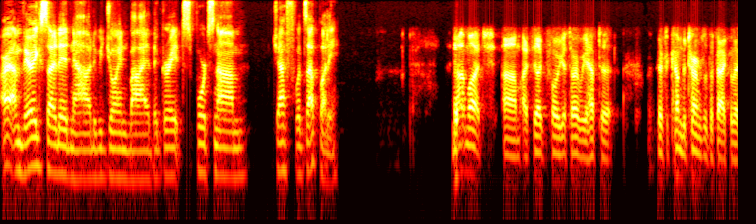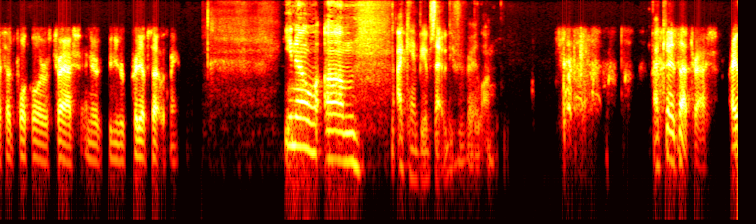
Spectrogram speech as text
All right, I'm very excited now to be joined by the great sports nom, Jeff. What's up, buddy? Not much. Um, I feel like before we get started, we have to we have to come to terms with the fact that I said folklore was trash, and you're you're pretty upset with me. You know, um, I can't be upset with you for very long. It's not trash. I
